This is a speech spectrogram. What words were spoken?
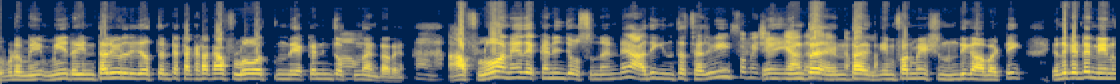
ఇప్పుడు మీ మీరు ఇంటర్వ్యూలు చేస్తుంటే టకటకా ఫ్లో వస్తుంది ఎక్కడి నుంచి వస్తుంది అంటారు. ఆ ఫ్లో అనేది ఎక్కడి నుంచి వస్తుందంటే అది ఇంత చదివి ఇంత ఇంత. ఇన్ఫర్మేషన్ ఉంది కాబట్టి ఎందుకంటే నేను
